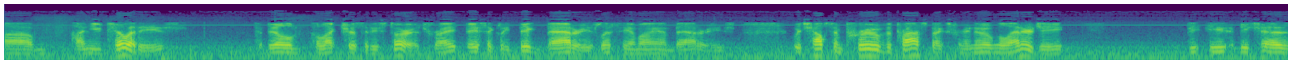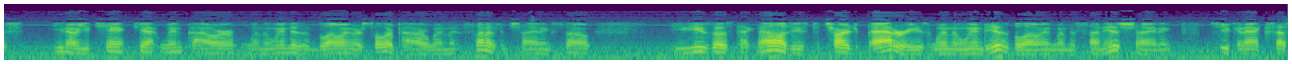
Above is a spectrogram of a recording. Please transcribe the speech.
um, on utilities to build electricity storage, right? Basically, big batteries, lithium-ion batteries, which helps improve the prospects for renewable energy because you know you can't get wind power when the wind isn't blowing or solar power when the sun isn't shining. So you use those technologies to charge batteries when the wind is blowing, when the sun is shining, so you can access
